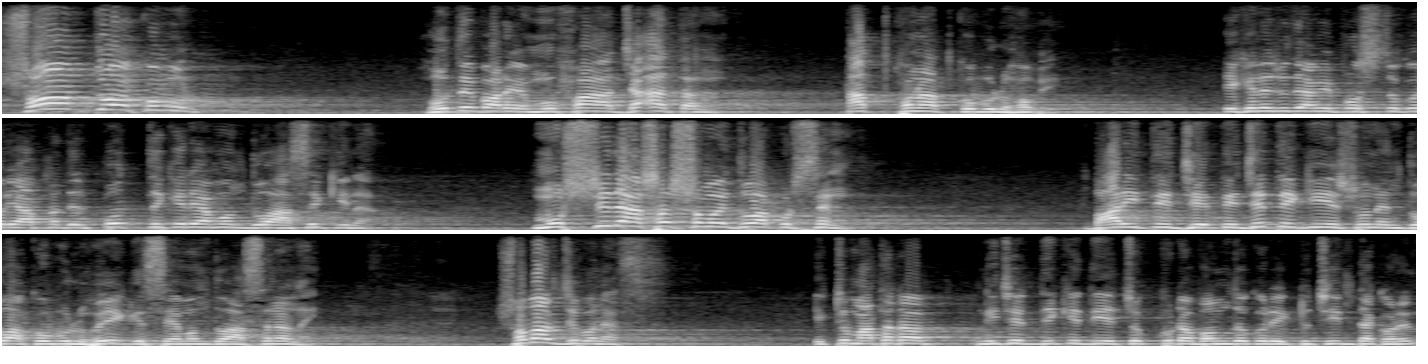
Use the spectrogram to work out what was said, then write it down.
সব দোয়া কবুল। হতে পারে মুফা জাতান তৎক্ষণাৎ কবুল হবে। এখানে যদি আমি প্রশ্ন করি, আপনাদের প্রত্যেকের এমন দোয়া আছে কিনা? মসজিদে আসার সময় দোয়া করছেন? বাড়িতে যেতে যেতে গিয়ে শোনেন, দোয়া কবুল হয়ে গেছে, এমন দোয়া আছে না নাই? সবার জীবনে আছে। একটু মাথাটা নিচের দিকে দিয়ে চক্ষুটা বন্ধ করে একটু চিন্তা করেন।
